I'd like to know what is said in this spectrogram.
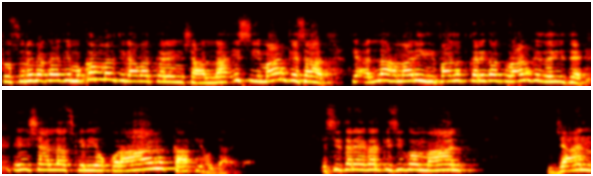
तो सूर्य बकरा की मुकम्मल तिलावत करें इनशाला इस ईमान के साथ कि अल्लाह हमारी हिफाजत करेगा कुरान के ज़रिए से इनशाला उसके लिए कुरान काफ़ी हो जाएगा। इसी तरह अगर किसी को माल, जान,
